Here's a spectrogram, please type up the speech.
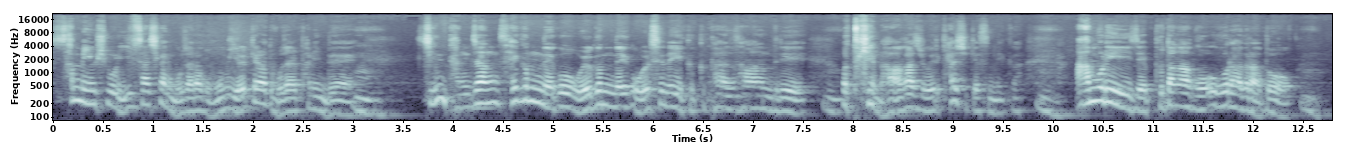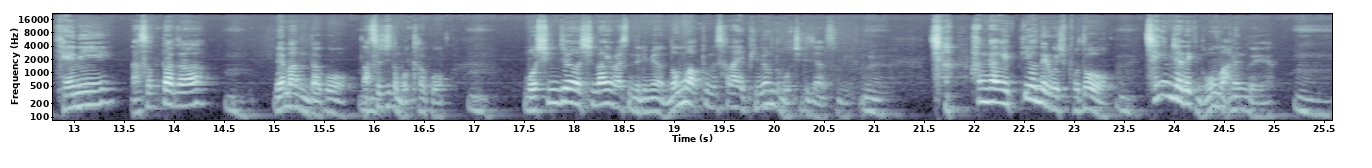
365일 24시간이 모자라고 몸이 10개라도 모자랄 판인데 음. 지금 당장 세금 내고 월급 내고 월세 내기 급급한 상황들이 어떻게 나와가지고 이렇게 할 수 있겠습니까? 아무리 이제 부당하고 억울하더라도 괜히 나섰다가 매 맞는다고 나서지도 못하고 음. 뭐 심지어 심하게 말씀드리면 너무 아프면 사나이 비명도 못 지르지 않습니까? 네. 자, 한강에 뛰어내리고 싶어도 책임져야 될 게 너무 많은 거예요. 음.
